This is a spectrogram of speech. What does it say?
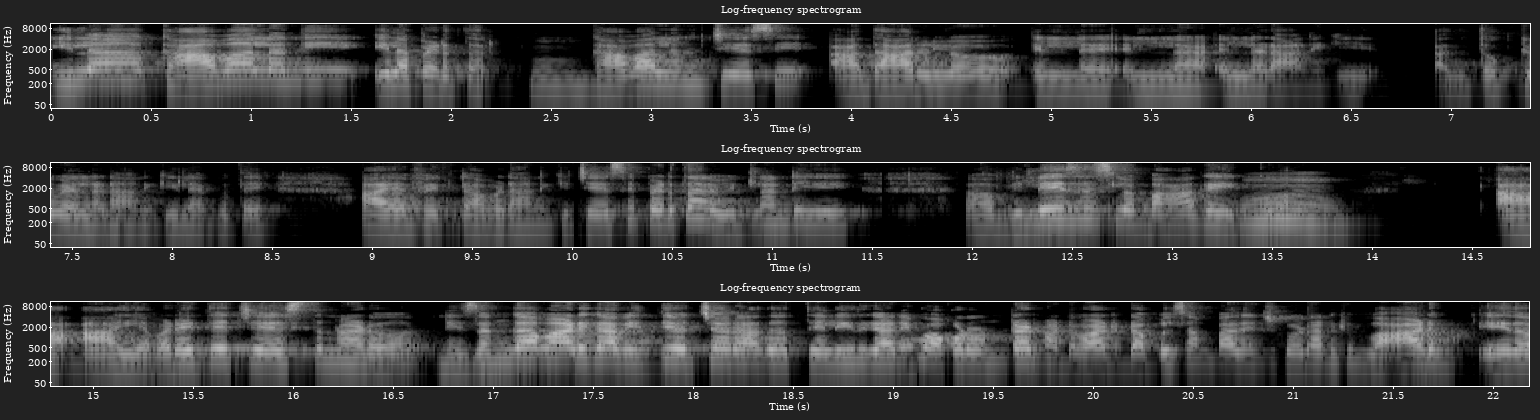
ఇలా కావాలని ఇలా పెడతారు. కావాలని చేసి ఆ దారిలో వెళ్ళే వెళ్ళ వెళ్ళడానికి అది తొక్కి వెళ్ళడానికి లేకపోతే ఆ ఎఫెక్ట్ అవ్వడానికి చేసి పెడతారు. ఇట్లాంటి విలేజెస్లో బాగా ఎక్కువ. ఆ ఆ ఎవడైతే చేస్తున్నాడో నిజంగా వాడికి ఆ విద్య వచ్చో రాదో తెలియదు కానీ ఒకడు ఉంటాడు అనమాట వాడు డబ్బులు సంపాదించుకోవడానికి వాడు ఏదో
